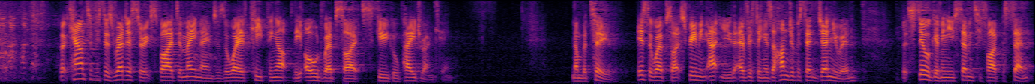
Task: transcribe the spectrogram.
but counterfeiters register expired domain names as a way of keeping up the old website's Google page ranking. Number two, is the website screaming at you that everything is 100% genuine, but still giving you 75%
